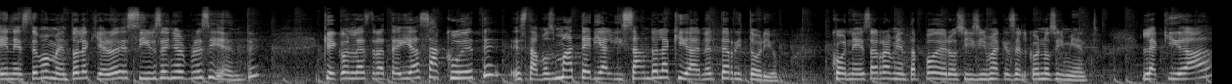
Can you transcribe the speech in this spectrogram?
En este momento le quiero decir, señor presidente, que con la estrategia Sacúdete estamos materializando la equidad en el territorio con esa herramienta poderosísima que es el conocimiento. La equidad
